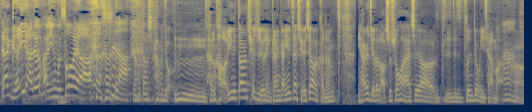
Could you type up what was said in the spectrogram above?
这还可以啊，这个反应不错呀。是啊，然后当时他们就嗯很好，因为当时确实有点尴尬，因为在学校可能你还是觉得老师说话还是要呃尊重一下嘛。嗯，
